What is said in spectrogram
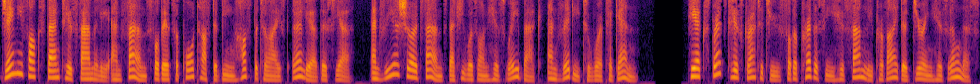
Jamie Foxx thanked his family and fans for their support after being hospitalized earlier this year and reassured fans that he was on his way back and ready to work again. He expressed his gratitude for the privacy his family provided during his illness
